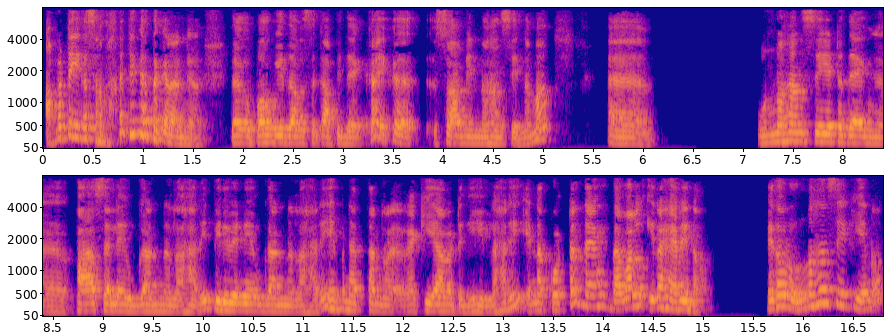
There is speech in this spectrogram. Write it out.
අපිට ඒක සමාජගත කරන්න යනවා. දැන් පහුගිය දවසක අපි දැක්කා එක ස්වාමීන් වහන්සේ නම උන්වහන්සේට දැන් පාසලේ උගන්වලා හරි පිරිවෙනේ උගන්වලා හරි එහෙම නැත්නම් රැකියාවට ගිහිල්ලා හරි එනකොට දැන් දවල් ඉර හැරෙනවා. එතකොට උන්වහන්සේ කියනවා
